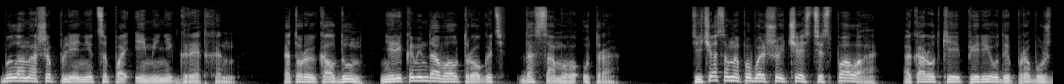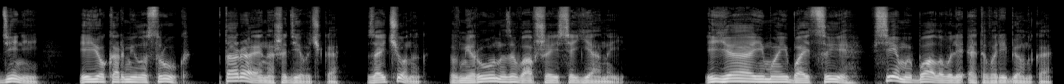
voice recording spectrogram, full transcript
была наша пленница по имени Гретхен, которую колдун не рекомендовал трогать до самого утра. Сейчас она по большой части спала, а короткие периоды пробуждений ее кормила с рук вторая наша девочка, зайчонок, в миру называвшаяся Яной. И я, и мои бойцы, все мы баловали этого ребенка,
